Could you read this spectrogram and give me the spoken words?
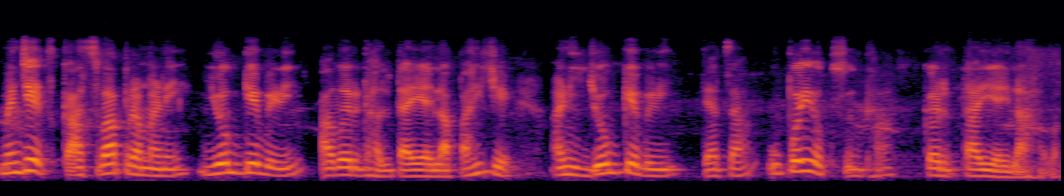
म्हणजेच कासवाप्रमाणे योग्य वेळी आवर घालता यायला पाहिजे आणि योग्य वेळी त्याचा उपयोगसुद्धा करता यायला हवा.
